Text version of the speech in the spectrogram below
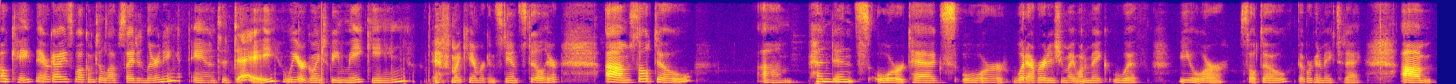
Okay there guys, welcome to Lopsided Learning and today we are going to be making, if my camera can stand still here, um, salt dough um, pendants or tags or whatever it is you might want to make with your salt dough that we're going to make today. Um,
